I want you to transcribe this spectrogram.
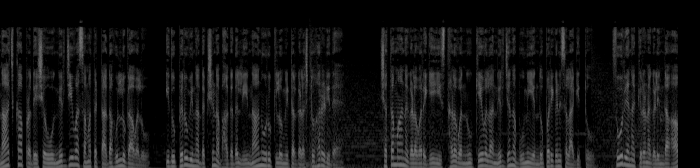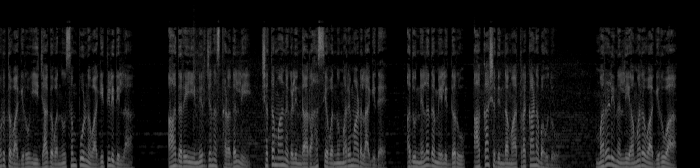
ನಾಜ್ಕಾ ಪ್ರದೇಶವು ನಿರ್ಜೀವ ಸಮತಟ್ಟಾದ ಹುಲ್ಲುಗಾವಲು. ಇದು ಪೆರುವಿನ ದಕ್ಷಿಣ ಭಾಗದಲ್ಲಿ ನಾನೂರು ಕಿಲೋಮೀಟರ್ಗಳಷ್ಟು ಹರಡಿದೆ. ಶತಮಾನಗಳವರೆಗೆ ಈ ಸ್ಥಳವನ್ನು ಕೇವಲ ನಿರ್ಜನ ಭೂಮಿ ಎಂದು ಪರಿಗಣಿಸಲಾಗಿತ್ತು. ಸೂರ್ಯನ ಕಿರಣಗಳಿಂದ ಆವೃತವಾಗಿರೋ ಈ ಜಾಗವನ್ನು ಸಂಪೂರ್ಣವಾಗಿ ತಿಳಿದಿಲ್ಲ. ಆದರೆ ಈ ನಿರ್ಜನ ಸ್ಥಳದಲ್ಲಿ ಶತಮಾನಗಳಿಂದ ರಹಸ್ಯವನ್ನು ಮರೆಮಾಡಲಾಗಿದೆ. ಅದು ನೆಲದ ಮೇಲಿದ್ದರೂ ಆಕಾಶದಿಂದ ಮಾತ್ರ ಕಾಣಬಹುದು. ಮರಳಿನಲ್ಲಿ ಅಮರವಾಗಿರುವ,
